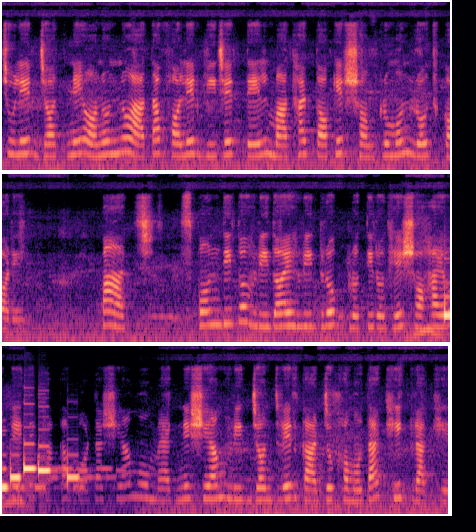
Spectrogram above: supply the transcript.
চুলের যত্নে অনন্য আতা ফলের বীজের তেল মাথার ত্বকের সংক্রমণ রোধ করে। পাঁচ স্পন্দিত হৃদয় হৃদরোগ প্রতিরোধে সহায়ক এতে থাকা পটাশিয়াম ও ম্যাগনেসিয়াম হৃদযন্ত্রের কার্যক্ষমতা ঠিক রাখে।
